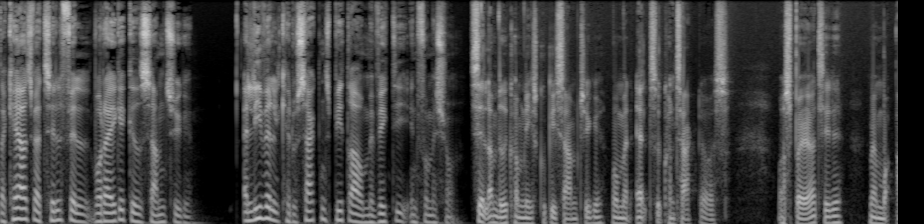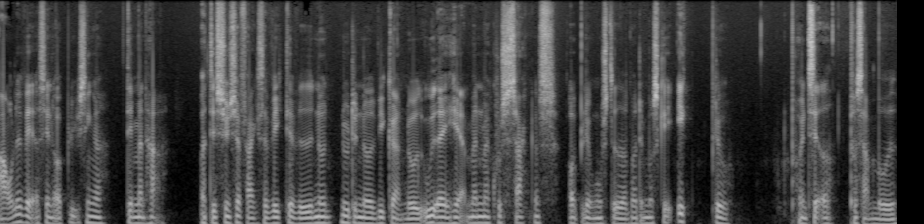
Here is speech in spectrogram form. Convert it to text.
Der kan også være tilfælde, hvor der ikke er givet samtykke. Alligevel kan du sagtens bidrage med vigtig information. Selvom vedkommende ikke skulle give samtykke, må man altid kontakte os og spørge til det. Man må aflevere sine oplysninger, det man har. Og det synes jeg faktisk er vigtigt at vide. Nu, nu er det noget, vi gør noget ud af her, men man kunne sagtens opleve nogle steder, hvor det måske ikke blev pointeret på samme måde.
